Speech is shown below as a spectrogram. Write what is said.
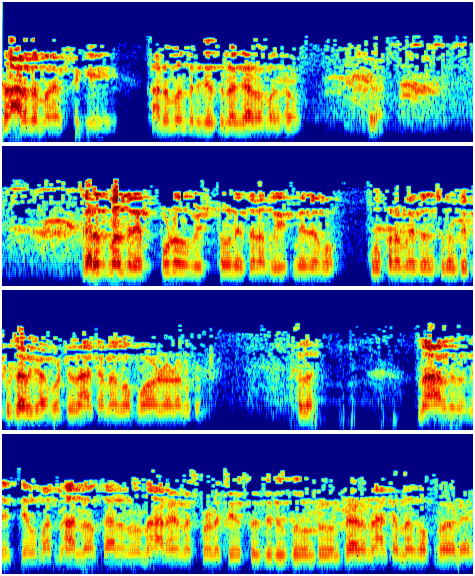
నారద మహర్షికి హనుమంతుడి చేతిలో గర్వభంగం అవుతుంది. గరుత్మంతుడు ఎప్పుడు విష్ణువుని తన వీటి మీద ఊపర మీద ఉంచుకుని తిప్పుతారు కాబట్టి నాకన్నా గొప్పవాడు అనుకుంటాడు. కదా? నారదుడు నిత్యం పద్నాలుగు లోకాలను నారాయణ స్మరణ చేస్తూ తిరుగుతూ ఉంటూ ఉంటాడు. నాకన్నా గొప్పవాడు.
